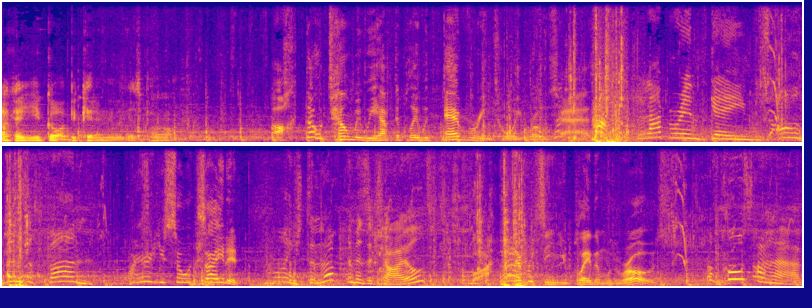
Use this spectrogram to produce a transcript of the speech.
Okay, you've got to be kidding me with this part. Ugh, don't tell me we have to play with every toy Rose has. Labyrinth games. Oh, those are fun. Why are you so excited? I used to love them as a child. Well, I've never seen you play them with Rose. Of course I have.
